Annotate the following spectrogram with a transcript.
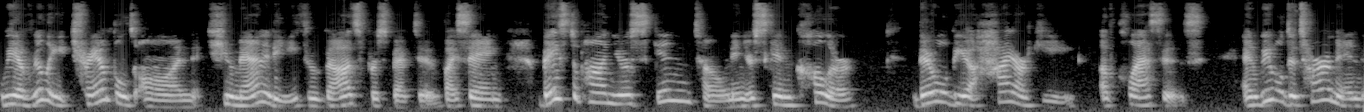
we have really trampled on humanity through God's perspective by saying, based upon your skin tone and your skin color, there will be a hierarchy of classes, and we will determine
